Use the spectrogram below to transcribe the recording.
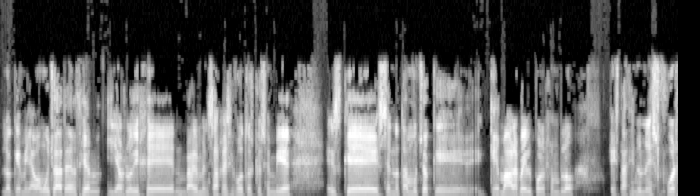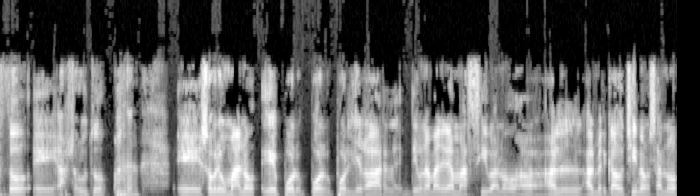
Lo que me llamó mucho la atención, y ya os lo dije en varios mensajes y fotos que os envié, es que se nota mucho que, que Marvel, por ejemplo, está haciendo un esfuerzo eh, absoluto, eh, sobrehumano, eh, por, por, por, llegar de una manera masiva ¿no? al, al, mercado chino. O sea, no,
